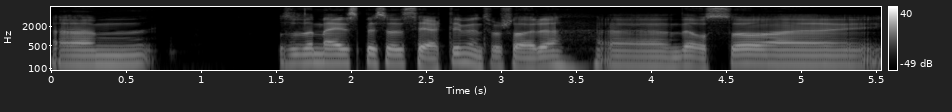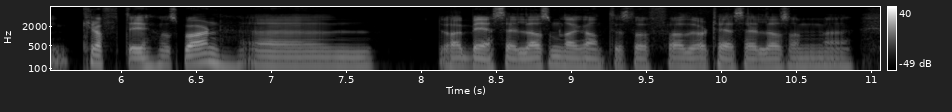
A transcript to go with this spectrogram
Um, så det mer spesialiserte immunforsvaret, uh, det er også uh, kraftig hos barn. Uh, du har B-celler som lager antistoffer, og du har T-celler som uh,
